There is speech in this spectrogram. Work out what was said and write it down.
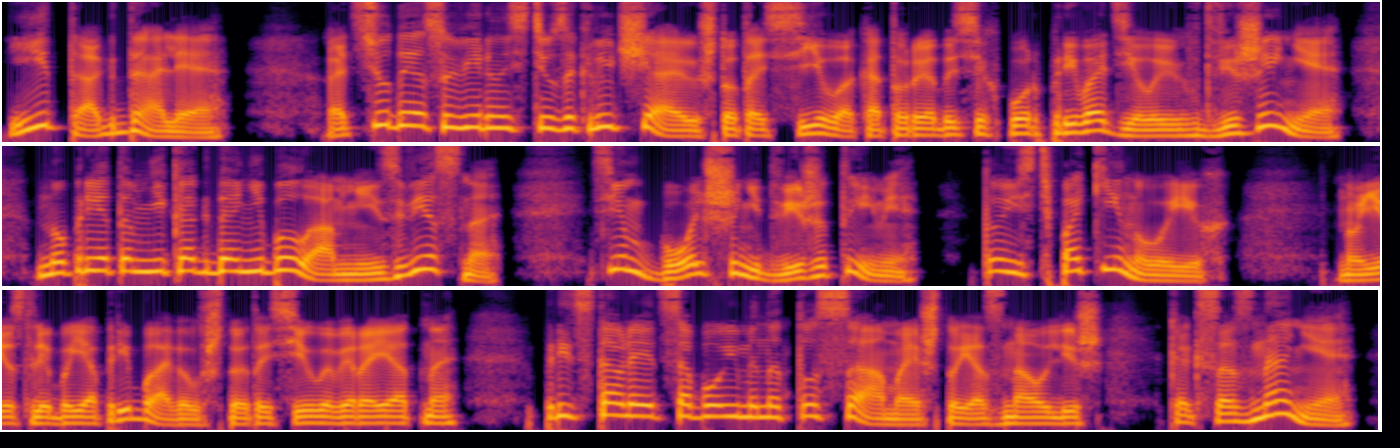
и так далее. Отсюда я с уверенностью заключаю, что та сила, которая до сих пор приводила их в движение, но при этом никогда не была мне известна, тем больше не движет ими, то есть покинула их. Но если бы я прибавил, что эта сила, вероятно, представляет собой именно то самое, что я знал лишь как сознание —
